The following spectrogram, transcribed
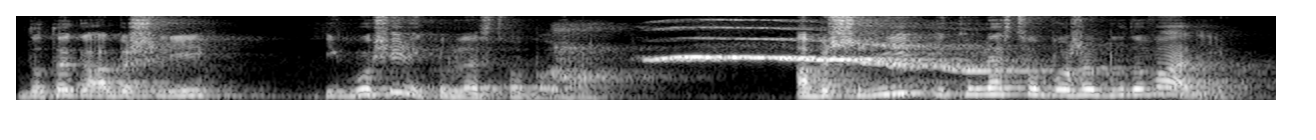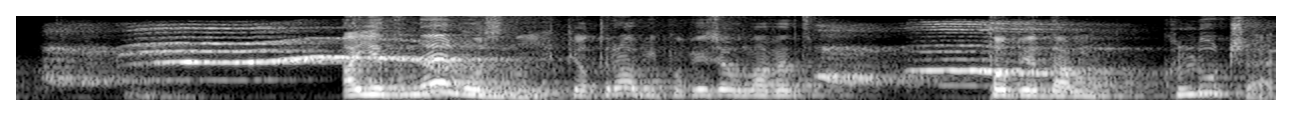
do tego, aby szli i głosili Królestwo Boże. Aby szli i Królestwo Boże budowali. A jednemu z nich, Piotrowi, powiedział nawet: Tobie dam klucze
